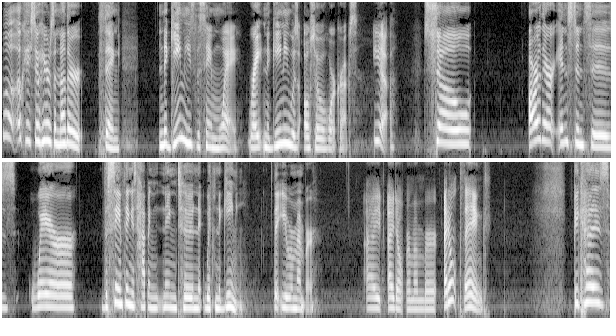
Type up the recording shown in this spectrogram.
Well, okay, so here's another thing. Nagini's the same way, right? Nagini was also a Horcrux. Yeah. So, are there instances where the same thing is happening to with Nagini that you remember? I I don't remember. I don't think. Because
